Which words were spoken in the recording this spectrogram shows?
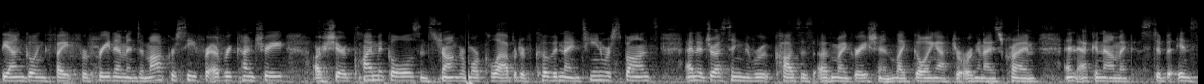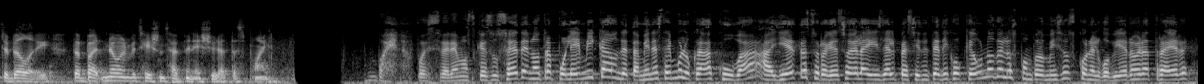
the ongoing fight for freedom and democracy for every country, our shared climate goals, and stronger, more collaborative COVID 19 response, and addressing the root causes of migration, like going after organized crime and economic instability. The, but no invitations have been issued at this point. Bueno, pues veremos qué sucede. En otra polémica donde también está involucrada Cuba, ayer tras su regreso de la isla, el presidente dijo que uno de los compromisos con el gobierno era traer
